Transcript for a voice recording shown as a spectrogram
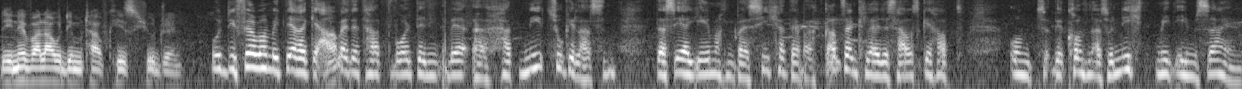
they never allowed him to have his children. Und die Firma, mit der er gearbeitet hat, wollte, äh, hat nie zugelassen, dass er jemanden bei sich hat. Er hat ganz ein kleines Haus gehabt und wir konnten also nicht mit ihm sein.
